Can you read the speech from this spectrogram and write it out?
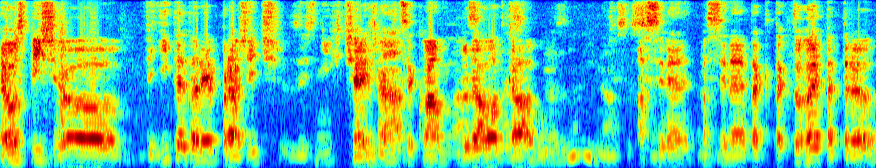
Nebo spíš, uh, vidíte, tady je Pražič z Jižních Čech Možná a chce k vám nás dodávat ne- kávu. Neznají nás asi. Asi ne, asi ne. Tak, tak tohle je Petr.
